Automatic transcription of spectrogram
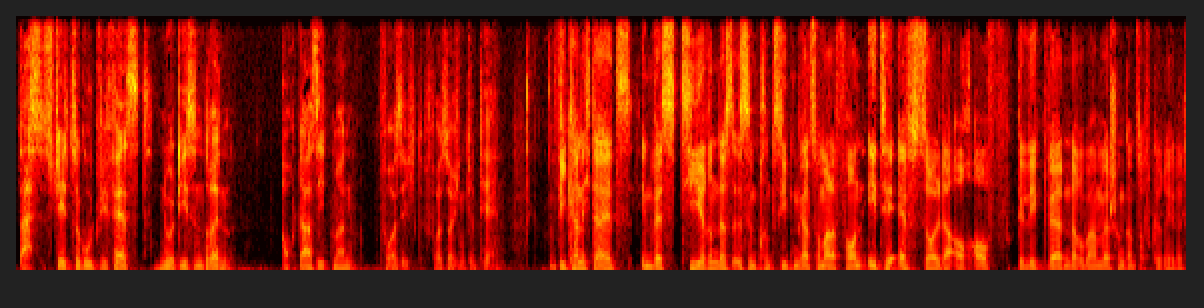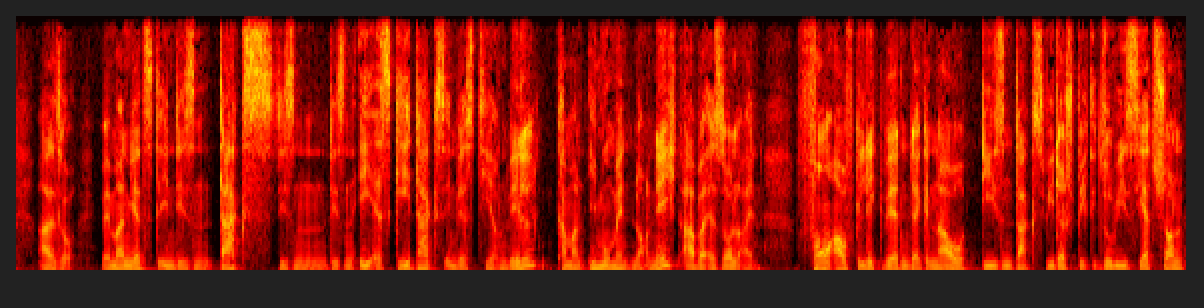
Das steht so gut wie fest. Nur die sind drin. Auch da sieht man Vorsicht vor solchen Kriterien. Wie kann ich da jetzt investieren? Das ist im Prinzip ein ganz normaler Fonds. ETF soll da auch aufgelegt werden. Darüber haben wir schon ganz oft geredet. Also, wenn man jetzt in diesen DAX, diesen, diesen ESG-DAX investieren will, kann man im Moment noch nicht, aber es soll ein Fonds aufgelegt werden, der genau diesen DAX widerspiegelt. So wie es jetzt schon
